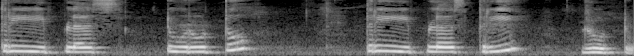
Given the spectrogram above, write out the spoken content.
3 plus 2 root 2 3 plus 3 root 2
